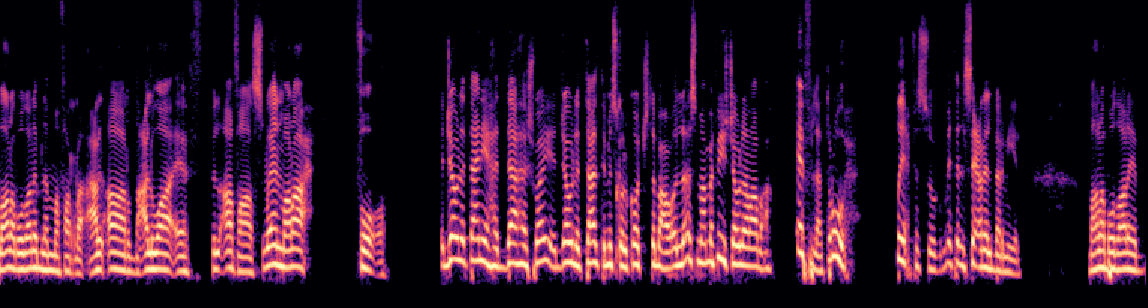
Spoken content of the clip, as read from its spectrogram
ضربوا ضرب لما فرق. على الأرض على الواقف في القفص. وين ما راح؟ فوقه. الجولة الثانية هداها شوي. الجولة الثالثة مسكوا الكوتش تبعه وقال له اسمع ما فيش جولة رابعة. افلت روح طيح في السوق مثل سعر البرميل. ضربوا ضرب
